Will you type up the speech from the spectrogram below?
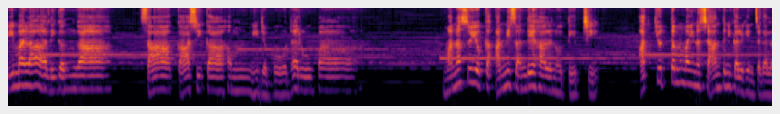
विमलादिगङ्गा सा కాశికాహం నిజబోధరూపా. మనస్సు యొక్క అన్ని సందేహాలను తీర్చి అత్యుత్తమమైన శాంతిని కలిగించగల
